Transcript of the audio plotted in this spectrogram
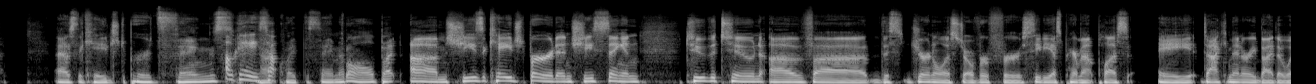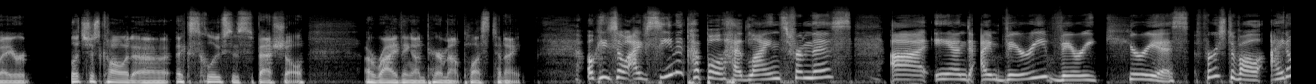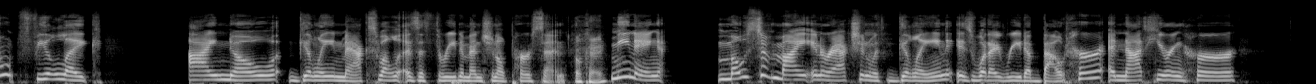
as the caged bird sings. Okay, Not so- quite the same at all, but um, she's a caged bird and she's singing to the tune of uh, this journalist over for CBS Paramount Plus, a documentary, by the way, or let's just call it a exclusive special arriving on Paramount Plus tonight. Okay, so I've seen a couple headlines from this, uh, and I'm very, very curious. First of all, I don't feel like I know Ghislaine Maxwell as a three dimensional person. Okay. Meaning, most of my interaction with Ghislaine is what I read about her and not hearing her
